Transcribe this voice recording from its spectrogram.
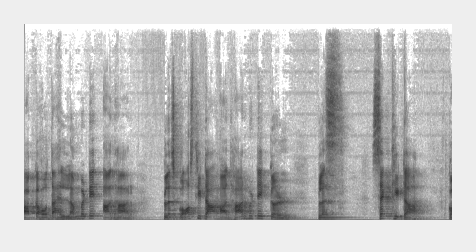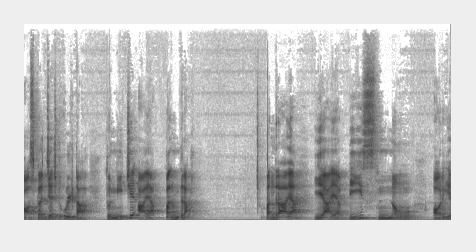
आपका होता है लंब बटे आधार प्लस कॉस थीटा आधार बटे कर्ण प्लस सेक थीटा कॉस का जस्ट उल्टा। तो नीचे आया पंद्रह। पंद्रह आया, ये आया बीस, नौ, और ये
